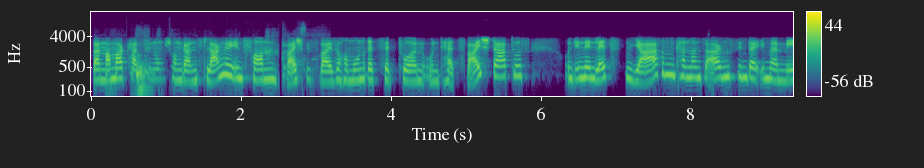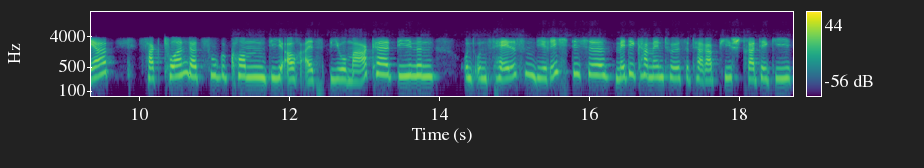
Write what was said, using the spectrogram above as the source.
beim Mammakarzinom schon ganz lange in Form beispielsweise Hormonrezeptoren und HER2-Status. Und in den letzten Jahren kann man sagen, sind da immer mehr Faktoren dazugekommen, die auch als Biomarker dienen und uns helfen, die richtige medikamentöse Therapiestrategie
